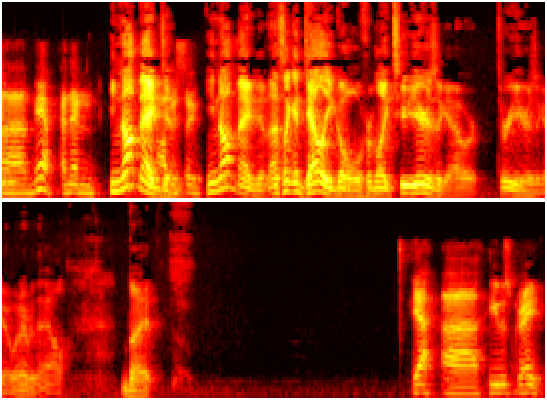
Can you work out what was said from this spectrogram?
Um, yeah, and then he nutmegged him. He nutmegged him. That's like a Dele goal from like two years ago or three years ago, whatever the hell. But yeah, uh, he was great.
